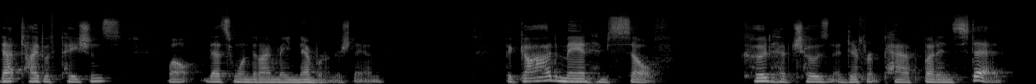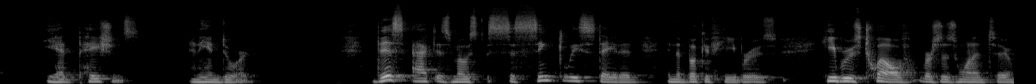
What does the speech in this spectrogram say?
That type of patience, well, that's one that I may never understand. The God man himself could have chosen a different path, but instead, he had patience and he endured. This act is most succinctly stated in the book of Hebrews, Hebrews 12, verses 1 and 2.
